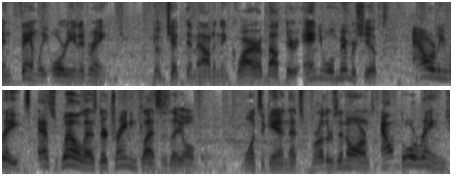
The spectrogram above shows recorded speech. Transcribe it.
and family oriented range. Go check them out and inquire about their annual memberships, hourly rates, as well as their training classes they offer. Once again, that's Brothers in Arms Outdoor Range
